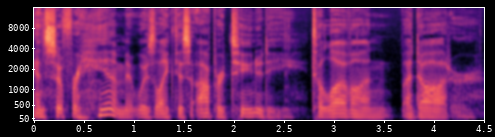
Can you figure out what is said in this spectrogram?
And so for him, it was like this opportunity to love on a daughter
